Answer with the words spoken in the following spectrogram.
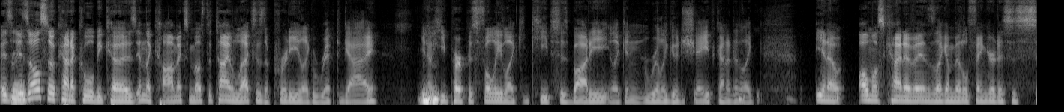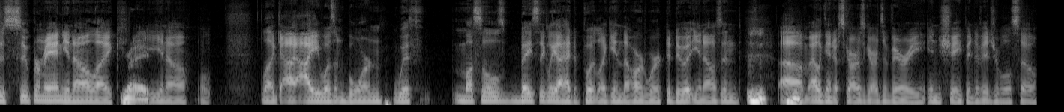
is right. is also kind of cool because in the comics, most of the time Lex is a pretty like ripped guy. You know, mm-hmm. he purposefully like keeps his body like in really good shape, kind of to like, you know, almost kind of is like a middle finger to, to Superman. You know, like right. You know, like I I wasn't born with muscles basically i had to put like in the hard work to do it you know and mm-hmm. mm-hmm. um mm-hmm. alexander skarsgård's a very in shape individual so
